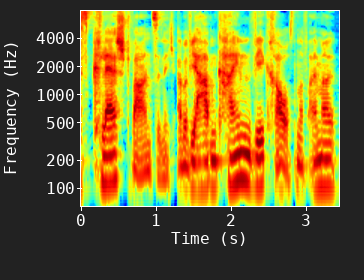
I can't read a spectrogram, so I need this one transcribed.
es clasht wahnsinnig, aber wir haben keinen Weg raus. Und auf einmal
